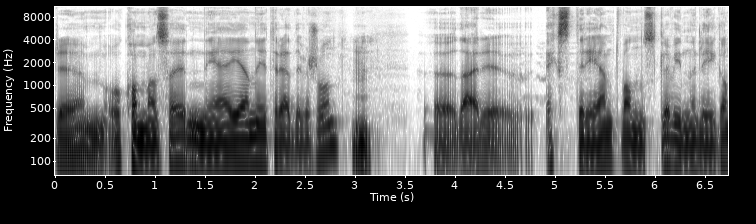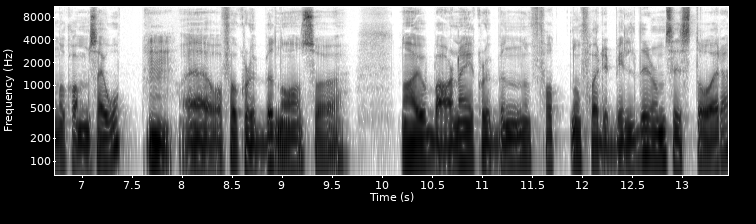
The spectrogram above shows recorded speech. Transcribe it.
det er um, å komme seg ned igjen i tredjedivisjon Eh, Det er eh, ekstremt vanskelig å vinne ligaen og komme seg opp. Eh, Og for klubben nå, så Nå har jo barna i klubben fått noen forbilder de siste åra.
